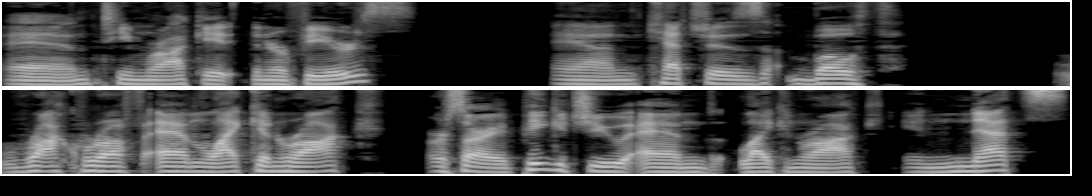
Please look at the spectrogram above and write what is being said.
And Team Rocket interferes and catches both Rockruff and Lycanroc, or sorry, Pikachu and Lycanroc in nets.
